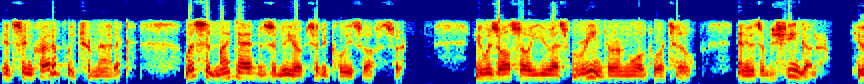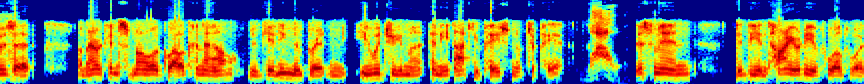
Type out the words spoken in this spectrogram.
it's incredibly traumatic. Listen, my dad was a New York City police officer. He was also a U.S. Marine during World War II, and he was a machine gunner. He was at American Samoa, Guadalcanal, New Guinea, New Britain, Iwo Jima, and the occupation of Japan. Wow. This man did the entirety of World War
